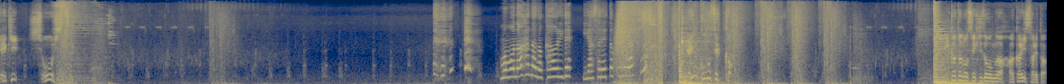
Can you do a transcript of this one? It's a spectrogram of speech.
敵消失。桃の花の香りで癒されとくれやす。電光石火味方の石像が破壊された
